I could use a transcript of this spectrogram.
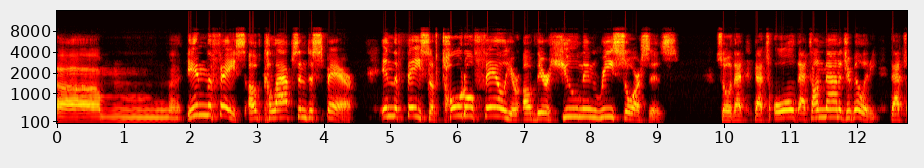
Um, in the face of collapse and despair, in the face of total failure of their human resources, so that that's all that's unmanageability. That's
